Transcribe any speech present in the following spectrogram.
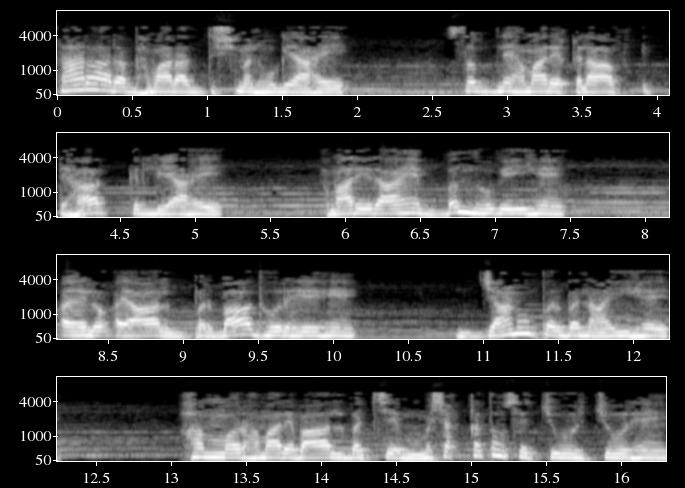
سارا عرب ہمارا دشمن ہو گیا ہے۔ سب نے ہمارے خلاف اتحاد کر لیا ہے۔ ہماری راہیں بند ہو گئی ہیں۔ اہل و عیال برباد ہو رہے ہیں۔ جانوں پر بن آئی ہے۔ ہم اور ہمارے بال بچے مشقتوں سے چور چور ہیں۔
